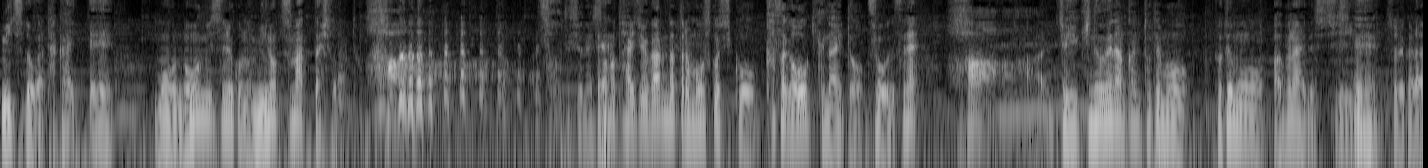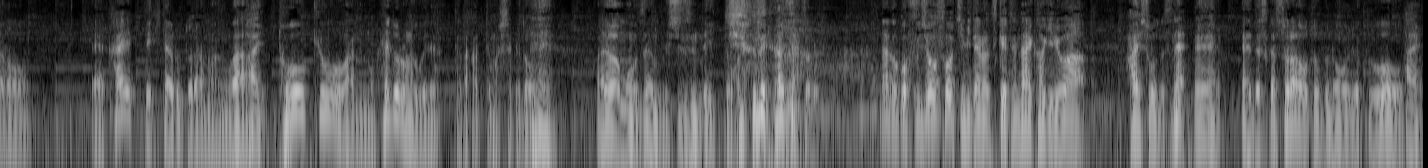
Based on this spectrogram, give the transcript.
密度が高い、えー、もう濃密にこの身の詰まった人だと、はあ、そうですよね。その体重があるんだったらもう少しこう傘が大きくないと。そうですね。はあ。じゃあ雪の上なんかにとてもとても危ないですし、ええ、それからあのえー、帰ってきたウルトラマンは、はい、東京湾のヘドロの上で戦ってましたけど、えあれはもう全部沈んでいって沈んでね、なんかこう浮上装置みたいなのつけてない限りは。はいそうですね、ええ。ー、ですから空を飛ぶ能力を、はい。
